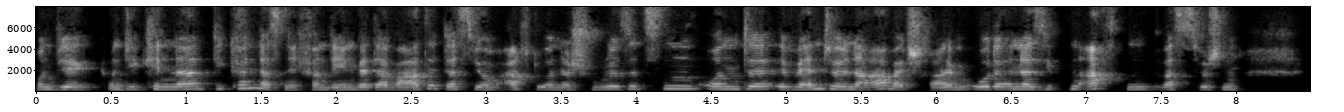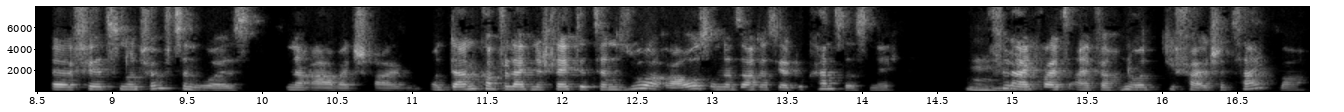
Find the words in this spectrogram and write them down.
Und wir, und die Kinder, die können das nicht. Von denen wird erwartet, dass sie um 8 Uhr in der Schule sitzen und äh, eventuell eine Arbeit schreiben oder in der siebten, achten, was zwischen äh, 14 und 15 Uhr ist, eine Arbeit schreiben. Und dann kommt vielleicht eine schlechte Zensur raus und dann sagt das ja, du kannst das nicht. Mhm. Vielleicht, weil es einfach nur die falsche Zeit war.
